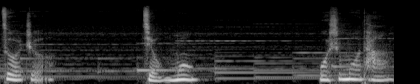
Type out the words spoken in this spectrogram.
作者：九梦。我是莫唐。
